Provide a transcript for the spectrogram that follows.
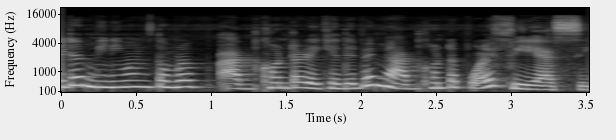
এটা মিনিমাম তোমরা আধ ঘণ্টা রেখে দেবে। আমি আধ ঘণ্টা পরে ফিরে আসছি।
